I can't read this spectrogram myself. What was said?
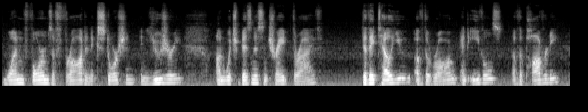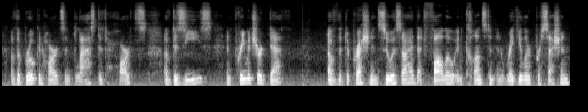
one forms of fraud and extortion and usury on which business and trade thrive? Do they tell you of the wrong and evils, of the poverty, of the broken hearts and blasted hearths, of disease and premature death, of the depression and suicide that follow in constant and regular procession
